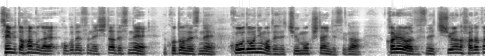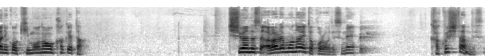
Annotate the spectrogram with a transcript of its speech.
セミとハムがここですね、したですね、ことのですね、行動にもですね、注目したいんですが、彼らはですね、父親の裸にこう着物をかけた。父親のですね、あられもないところをですね、隠したんです。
